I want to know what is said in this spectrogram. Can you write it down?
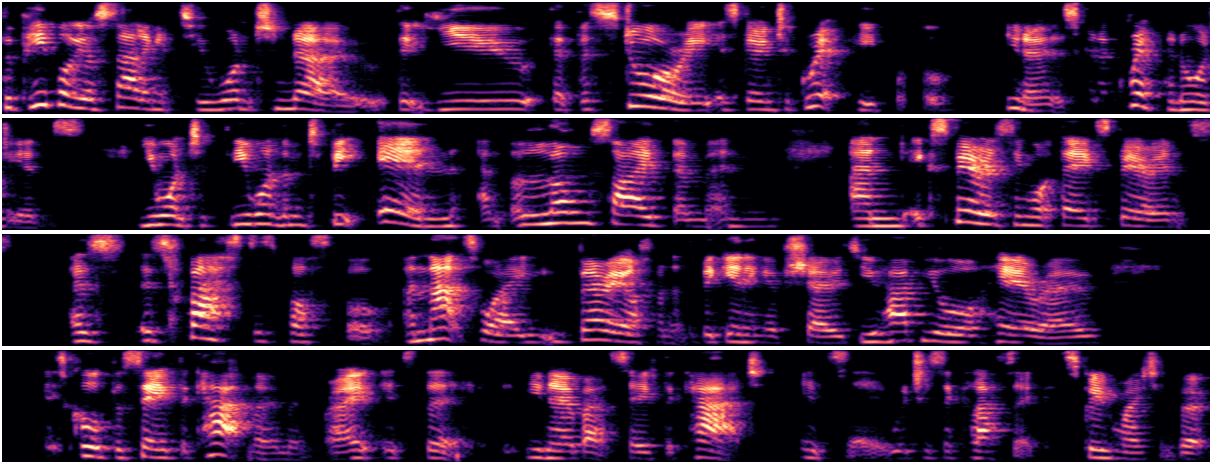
the people you're selling it to want to know that you that the story is going to grip people. You know it's going to grip an audience. You want to you want them to be in and alongside them and and experiencing what they experience as as fast as possible. And that's why you, very often at the beginning of shows you have your hero it's called the save the cat moment right? It's the you know about save the cat. It's a, which is a classic screenwriting book.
